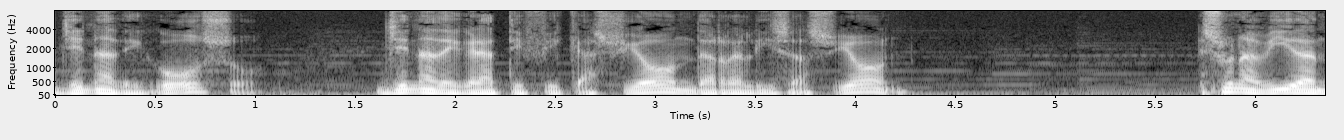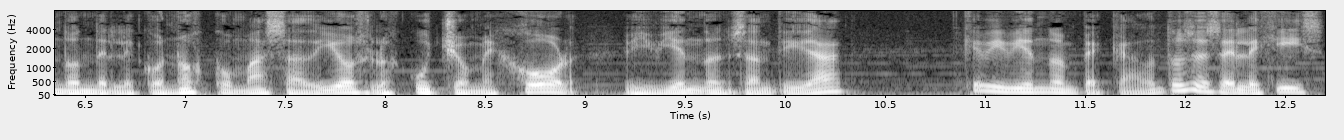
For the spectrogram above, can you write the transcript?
llena de gozo, llena de gratificación, de realización. Es una vida en donde le conozco más a Dios, lo escucho mejor viviendo en santidad que viviendo en pecado. Entonces elegís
